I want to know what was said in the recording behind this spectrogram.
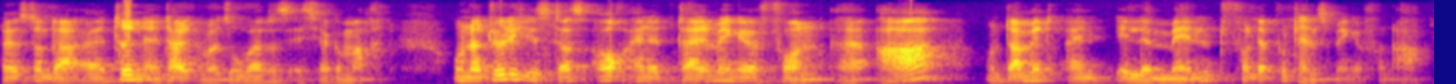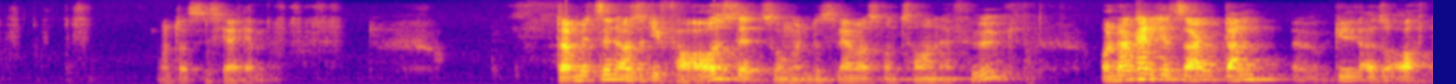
ist dann da äh, drin enthalten, weil so war das S ja gemacht. Und natürlich ist das auch eine Teilmenge von äh, a und damit ein Element von der Potenzmenge von a. Und das ist ja m. Damit sind also die Voraussetzungen des Lemmers von Zorn erfüllt. Und dann kann ich jetzt sagen, dann äh, gilt also auch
